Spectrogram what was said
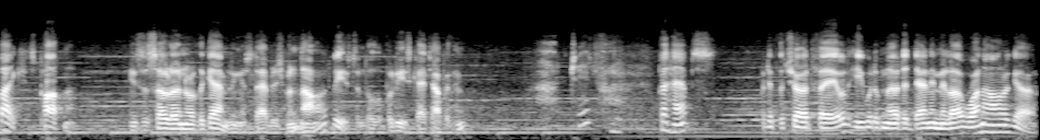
Spike, his partner. He's the sole owner of the gambling establishment now, at least until the police catch up with him. How dreadful. Perhaps. But if the church failed, he would have murdered Danny Miller one hour ago.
